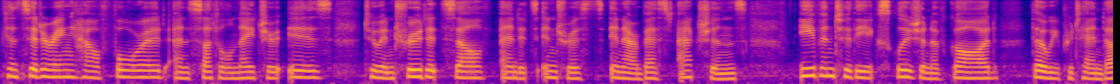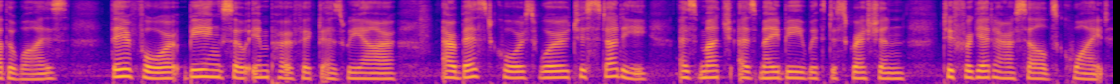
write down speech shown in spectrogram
considering how forward and subtle nature is to intrude itself and its interests in our best actions, even to the exclusion of God, though we pretend otherwise, Therefore, being so imperfect as we are, our best course were to study, as much as may be with discretion, to forget ourselves quite,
